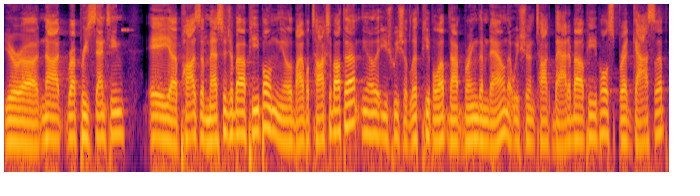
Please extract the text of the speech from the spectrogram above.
you're uh, not representing a uh, positive message about people, and you know the Bible talks about that. You know that you, we should lift people up, not bring them down. That we shouldn't talk bad about people, spread gossip.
